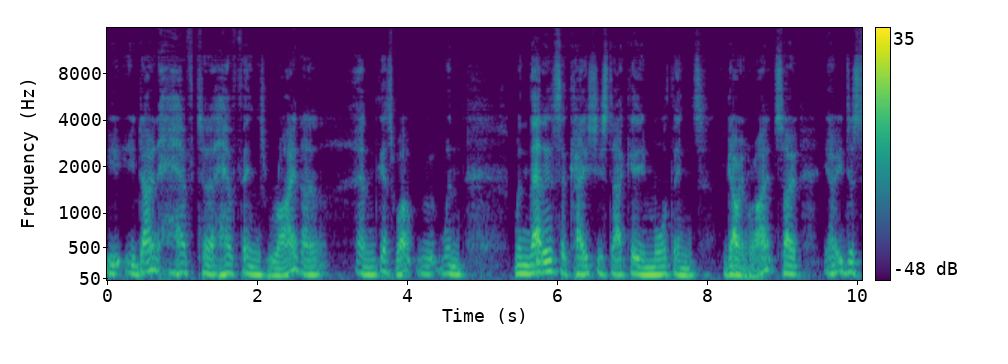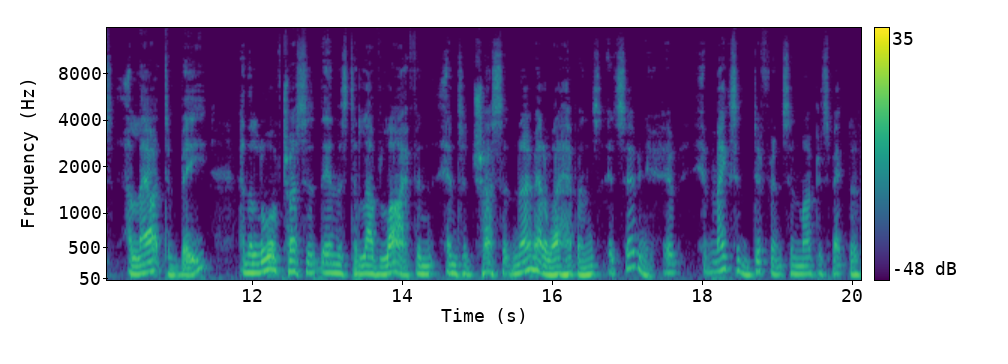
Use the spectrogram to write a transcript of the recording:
you, you don't have to have things right, and, and guess what? When when that is the case, you start getting more things going right. So you know you just allow it to be, and the law of trust then is to love life and and to trust that no matter what happens, it's serving you. It, it makes a difference in my perspective.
